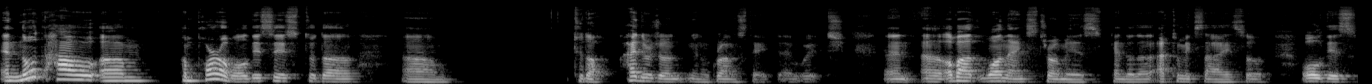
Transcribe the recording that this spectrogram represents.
And note how um, comparable this is to the um, to the hydrogen you know ground state uh, which and uh, about one angstrom is kind of the atomic size so all this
